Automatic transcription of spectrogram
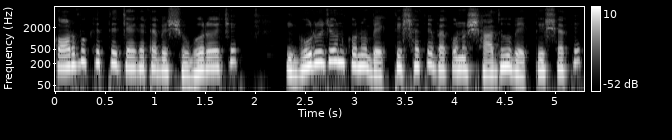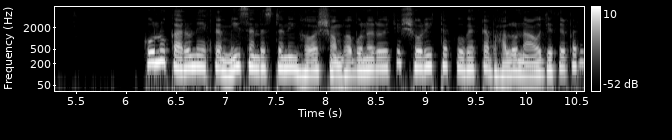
কর্মক্ষেত্রের জায়গাটা বেশ শুভ রয়েছে। গুরুজন কোনো ব্যক্তির সাথে বা কোনো সাধু ব্যক্তির সাথে কোনো কারণে একটা মিসআন্ডারস্ট্যান্ডিং হওয়ার সম্ভাবনা রয়েছে, শরীরটা খুব একটা ভালো নাও যেতে পারে।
